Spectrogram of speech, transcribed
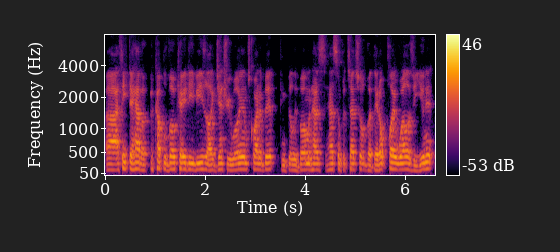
Uh, I think they have a, a, couple of okay DBs like Gentry Williams quite a bit. I think Billy Bowman has has some potential, but they don't play well as a unit.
